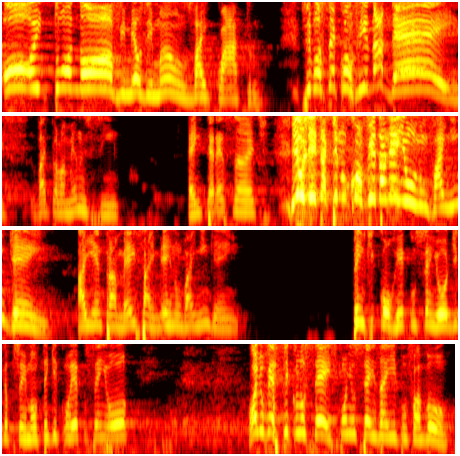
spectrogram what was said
oito ou nove, meus irmãos, vai quatro. Se você convida dez, vai pelo menos cinco. É interessante. E o líder que não convida nenhum, não vai ninguém. Aí entra mês, sai mês, não vai ninguém. Tem que correr com o Senhor. Diga para o seu irmão, tem que correr com o Senhor. Olha o versículo 6. Põe o 6 aí, por favor.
